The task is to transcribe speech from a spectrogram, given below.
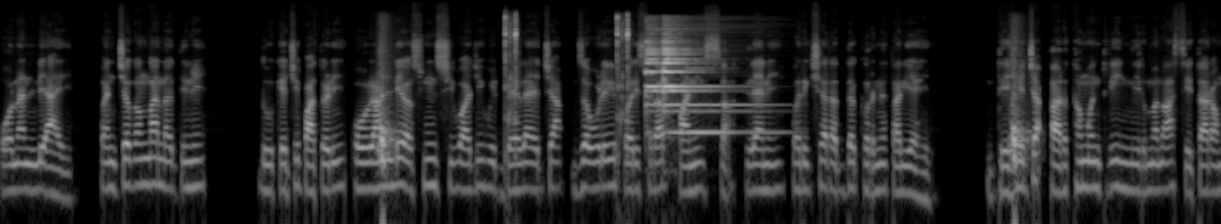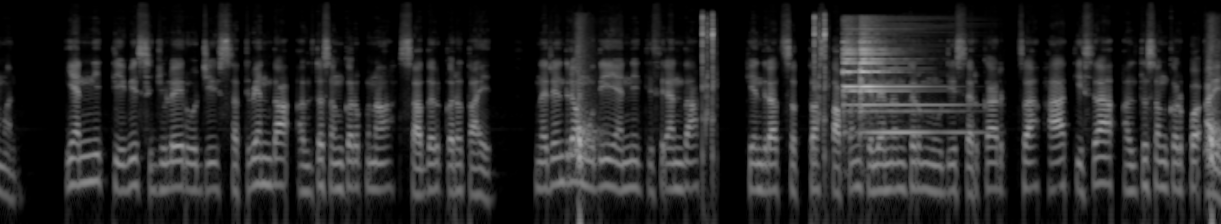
ओलांडली आहे. पंचगंगा नदीने धोक्याची पातळी ओलांडली असून शिवाजी विद्यालयाच्या जवळील परिसरात पाणी साठल्याने परीक्षा रद्द करण्यात आली आहे. देशाच्या अर्थमंत्री निर्मला सीतारामन यांनी तेवीस जुलै रोजी सातव्यांदा अर्थसंकल्पना सादर करत आहेत. नरेंद्र मोदी यांनी तिसऱ्यांदा केंद्रात सत्ता स्थापन केल्यानंतर मोदी सरकारचा हा तिसरा अर्थसंकल्प आहे.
